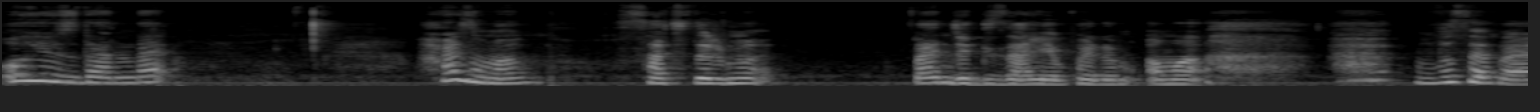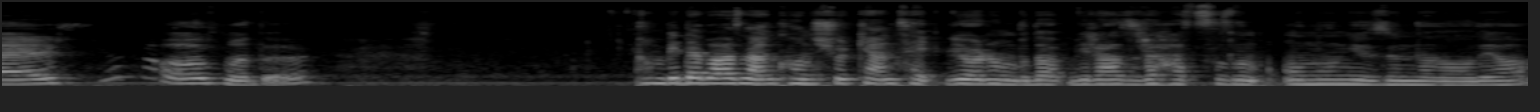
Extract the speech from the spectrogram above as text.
O yüzden de her zaman saçlarımı bence güzel yaparım ama bu sefer olmadı. Bir de bazen konuşurken tekliyorum. Bu da biraz rahatsızım. Onun yüzünden oluyor.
